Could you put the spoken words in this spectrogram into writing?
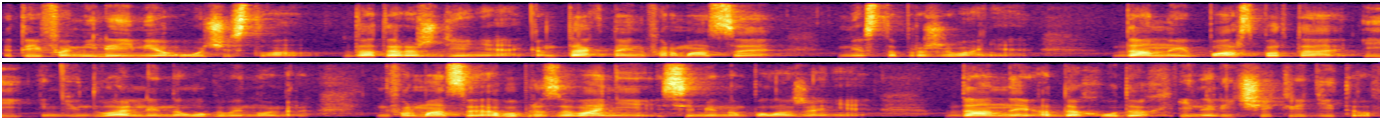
Это и фамилия, имя, отчество, дата рождения, контактная информация, место проживания, данные паспорта и индивидуальный налоговый номер, информация об образовании, семейном положении, данные о доходах и наличии кредитов,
